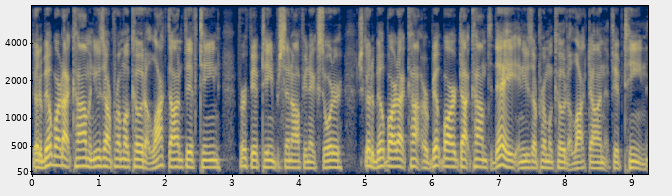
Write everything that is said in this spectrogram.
Go to builtbar.com and use our promo code LOCKEDON15 15 for 15% off your next order. Just go to builtbar.com or builtbar.com today and use our promo code LOCKEDON15.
